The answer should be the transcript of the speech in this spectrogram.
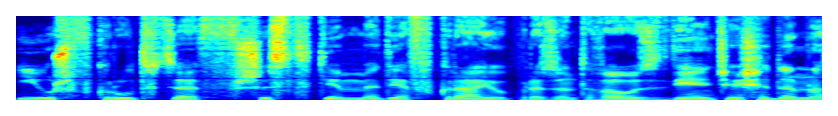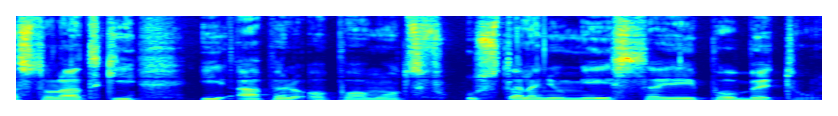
i już wkrótce wszystkie media w kraju prezentowały zdjęcie siedemnastolatki i apel o pomoc w ustaleniu miejsca jej pobytu.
